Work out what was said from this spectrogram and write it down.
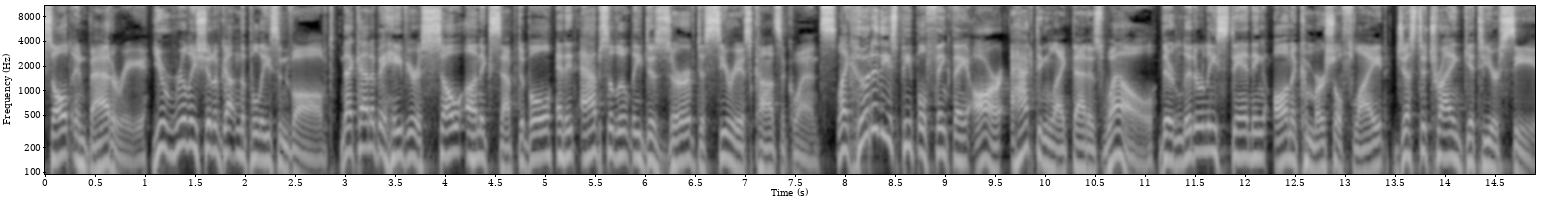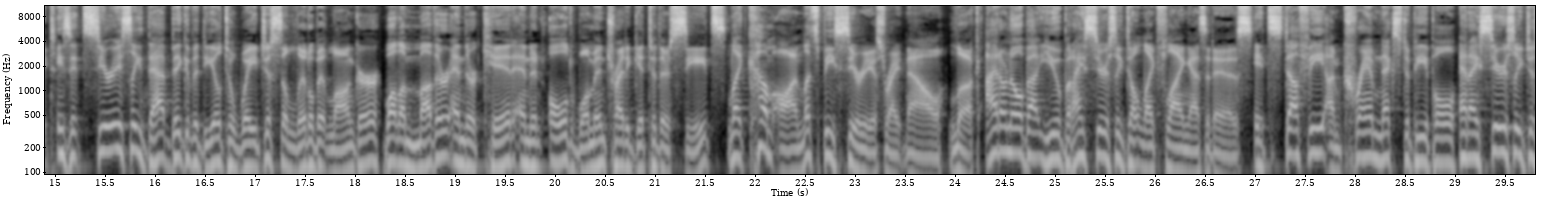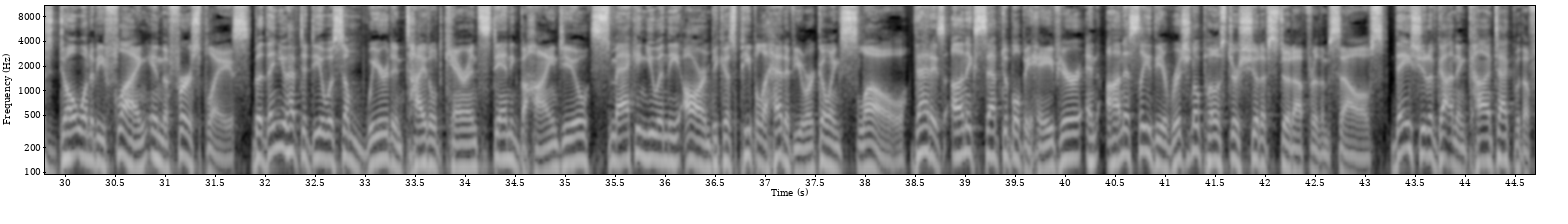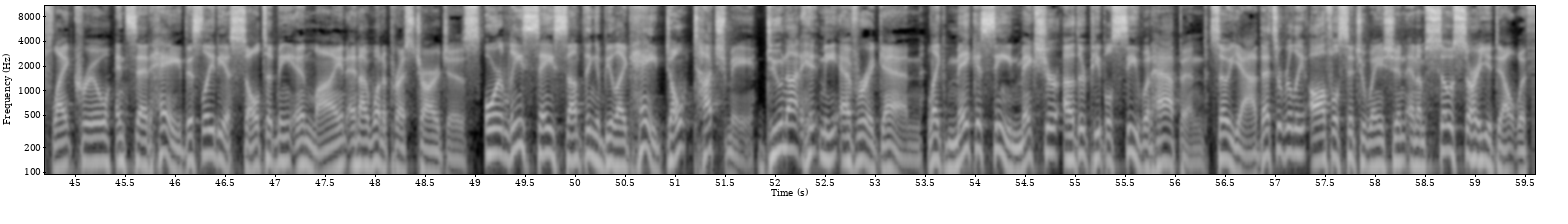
assault and battery. You really should have gotten the police involved. That kind of behavior is so unacceptable and it absolutely deserved a serious consequence. Like, who do these people think they are acting like that as well? They're literally standing on a commercial flight just to try and get to your seat. Is it seriously that big of a deal to wait just a little bit longer while a mother and their kid and an old woman try to get to their seats? Like, come on, let's be serious right now. Look, I don't know about you, but I seriously don't like flying as it is. It's stuffy, I'm crammed next to people, and I seriously just just don't want to be flying in the first place. But then you have to deal with some weird entitled Karen standing behind you, smacking you in the arm because people ahead of you are going slow. That is unacceptable behavior, and honestly, the original poster should have stood up for themselves. They should have gotten in contact with a flight crew and said, hey, this lady assaulted me in line and I want to press charges. Or at least say something and be like, hey, don't touch me. Do not hit me ever again. Like, make a scene, make sure other people see what happened. So, yeah, that's a really awful situation, and I'm so sorry you dealt with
